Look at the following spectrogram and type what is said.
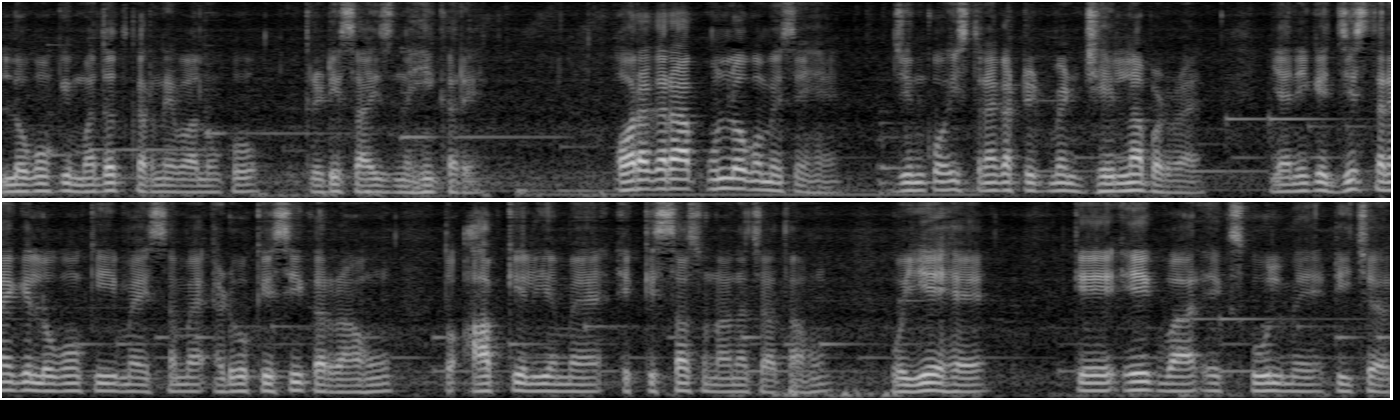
लोगों की मदद करने वालों को क्रिटिसाइज़ नहीं करें। और अगर आप उन लोगों में से हैं जिनको इस तरह का ट्रीटमेंट झेलना पड़ रहा है, यानी कि जिस तरह के लोगों की मैं इस समय एडवोकेसी कर रहा हूँ तो आपके लिए मैं एक किस्सा सुनाना चाहता हूँ। वो ये है कि एक बार एक स्कूल में टीचर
